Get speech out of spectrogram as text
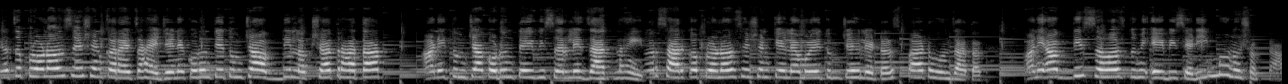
त्याचं प्रोनाऊन्सिएशन करायचं आहे जेणेकरून ते तुमच्या अगदी लक्षात राहतात आणि तुमच्याकडून ते विसरले जात नाही तर सारखं प्रोनाऊन्सिएशन केल्यामुळे तुमचे हे लेटर्स पाठ होऊन जातात. आणि अगदी सहज तुम्ही एबीसीडी म्हणू शकता.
